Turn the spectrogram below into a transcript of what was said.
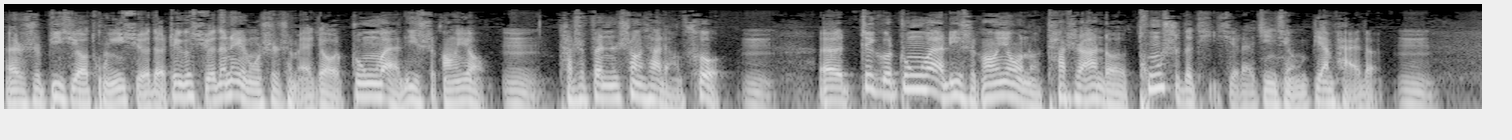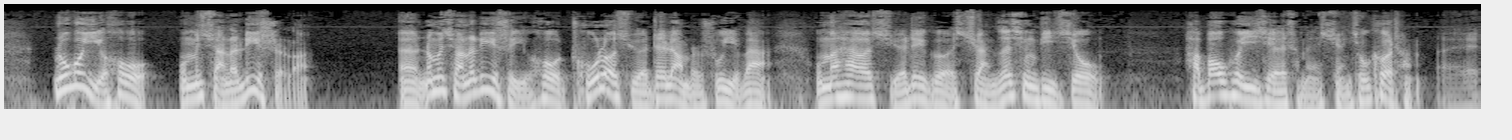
呃，是必须要统一学的。这个学的内容是什么呀？叫中外历史纲要。嗯，它是分上下两册。嗯，呃，这个中外历史纲要呢，它是按照通识的体系来进行编排的。嗯，如果以后我们选了历史了，呃，那么选了历史以后，除了学这两本书以外，我们还要学这个选择性必修，还包括一些什么呀？选修课程。哎，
